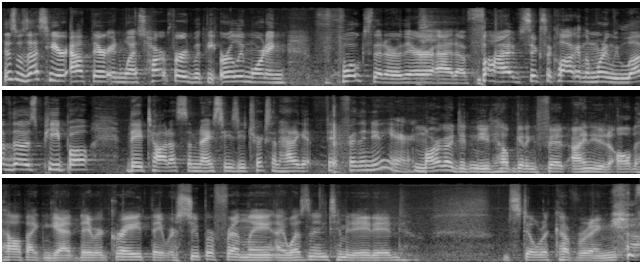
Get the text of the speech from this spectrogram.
This was us here out there in West Hartford with the early morning folks that are there at uh, 5, 6 o'clock in the morning. We love those people. They taught us some nice, easy tricks on how to get fit for the new year. Margot didn't need help getting fit. I needed all the help I can get. They were great. They were super friendly. I wasn't intimidated. I'm still recovering. Uh,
